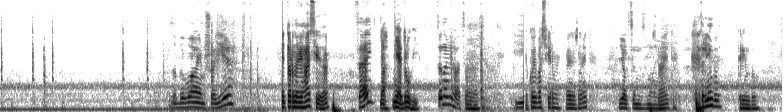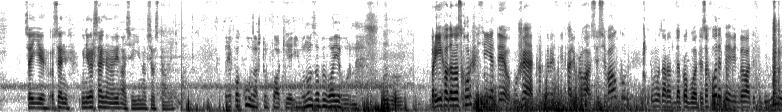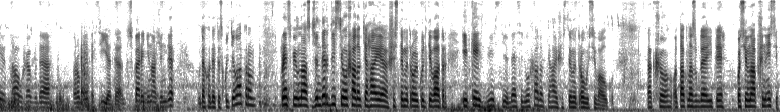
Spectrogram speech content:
Забиваємо, що є. Монітор навігації, так? Да? Цей? Да. Ні, другий. Це навігація. Ага. І... Якої у вас фірми? Ви не знаєте? Як це не знаю? Знаєте? Трімбл. Trimble. Це є оце універсальна навігація, її на все ставлять. Ріпаку на штурпак є, і воно забиває горне. Угу. Приїхав до нас хорші сіяти, уже тракторист відкалібрував цю сівалку, тому зараз буде пробувати заходити, відбивати собі лінію та вже буде робити, сіяти. Спереді наш джендир буде ходити з культиватором. В принципі, у нас джендир 200 лошадок тягає 6-метровий культиватор, і кейс 210 лошадок тягає 6-метрову сівалку. Так що отак у нас буде йти посівна пшениці.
